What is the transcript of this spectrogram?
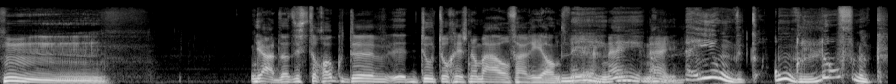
Hmm. Ja, dat is toch ook de doe toch eens normaal variant weer. Nee, nee. Allee, jong. Ongelooflijk.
